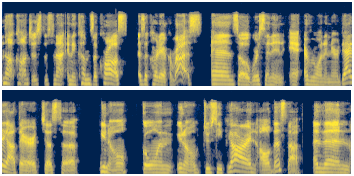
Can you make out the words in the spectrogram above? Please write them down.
not conscious. This and that, and it comes across as a cardiac arrest. And so we're sending everyone and their daddy out there just to, you know, go and you know do CPR and all this stuff. And then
